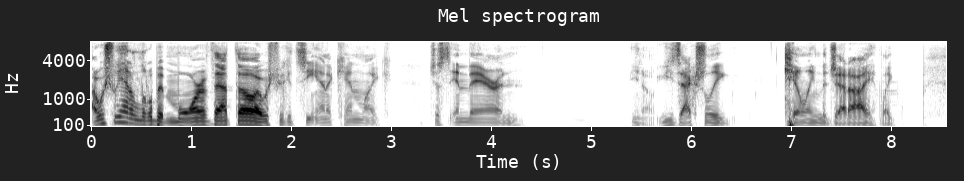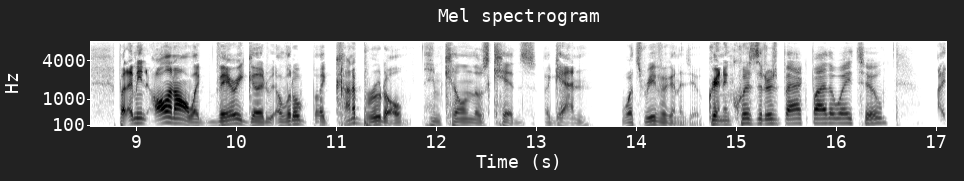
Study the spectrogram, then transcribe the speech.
I wish we had a little bit more of that though. I wish we could see Anakin like just in there and you know, he's actually killing the Jedi like but I mean, all in all, like very good. A little like kind of brutal. Him killing those kids again. What's Reva gonna do? Grand Inquisitor's back, by the way, too. I,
